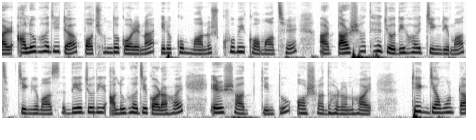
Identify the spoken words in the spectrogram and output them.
আর আলু ভাজিটা পছন্দ করে না, এরকম মানুষ খুবই কম আছে। আর তার সাথে যদি হয় চিংড়ি মাছ চিংড়ি মাছ দিয়ে যদি আলু ভাজি করা হয়, এর স্বাদ কিন্তু অসাধারণ হয়। ঠিক যেমনটা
